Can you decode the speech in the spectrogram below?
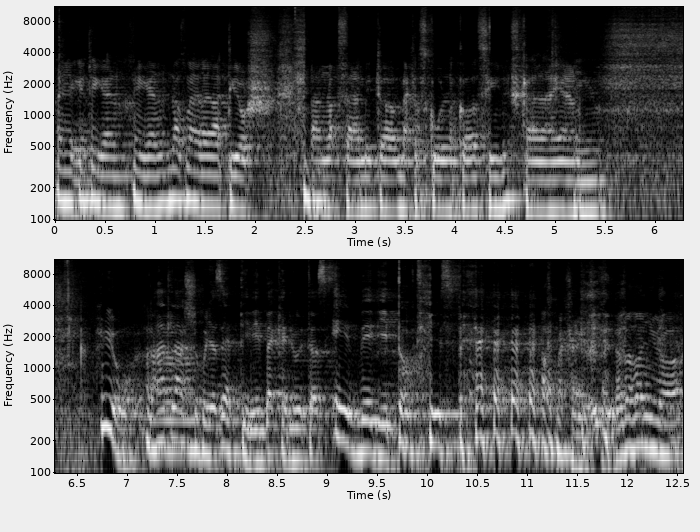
egyébként igen, igen, de az már legalább piros számnak számít a Metascore-nak a szín skáláján. Igen. Jó, Na hát lássuk, hogy az ETV bekerült az évvégi top 10-be. azt meg sem értem, de az annyira...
